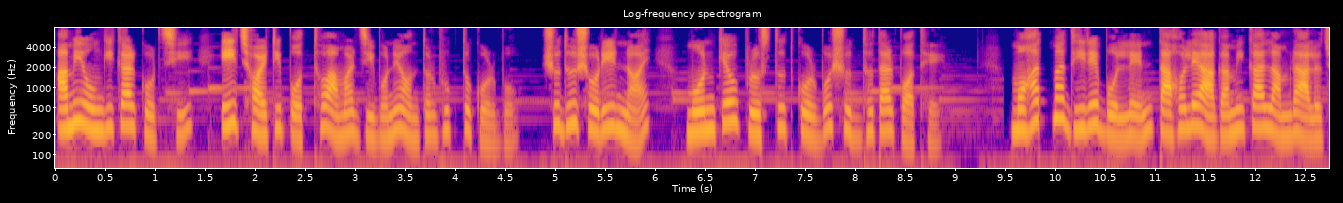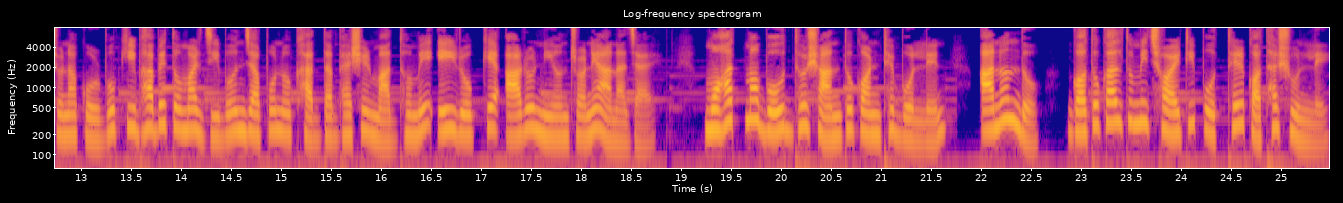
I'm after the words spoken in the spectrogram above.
আমি অঙ্গীকার করছি, এই ছয়টি পথ্য আমার জীবনে অন্তর্ভুক্ত করব। শুধু শরীর নয়, মনকেও প্রস্তুত করব শুদ্ধতার পথে মহাত্মা ধীরে বললেন, তাহলে আগামীকাল আমরা আলোচনা করব কীভাবে তোমার জীবনযাপন ও খাদ্যাভ্যাসের মাধ্যমে এই রোগকে আরও নিয়ন্ত্রণে আনা যায়। মহাত্মা বৌদ্ধ শান্ত কণ্ঠে বললেন, আনন্দ, গতকাল তুমি ছয়টি পথ্যের কথা শুনলে।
